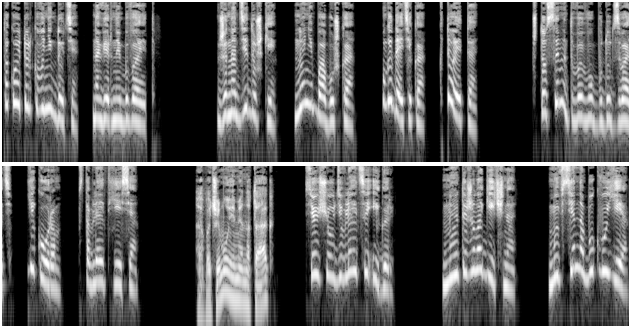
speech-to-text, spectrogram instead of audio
Такое только в анекдоте, наверное, бывает. Жена дедушки, но не бабушка. Угадайте-ка, кто это? Что сына твоего будут звать Егором, вставляет Еся. А почему именно так? Все еще удивляется Игорь. Ну это же логично. Мы все на букву Е.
